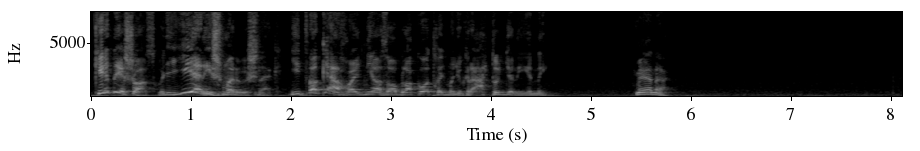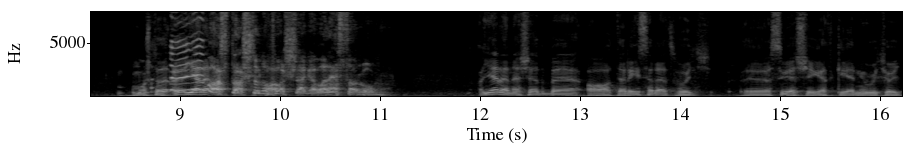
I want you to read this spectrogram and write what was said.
Kérdés az, hogy egy ilyen ismerősnek nyitva kell hagyni az ablakot, hogy mondjuk rá tudjon írni. Miért ne? Most a, a, jelen, azt a a fasságával leszarom. a jelen esetben a te részedet, hogy ö, szívességet kérni úgy, hogy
